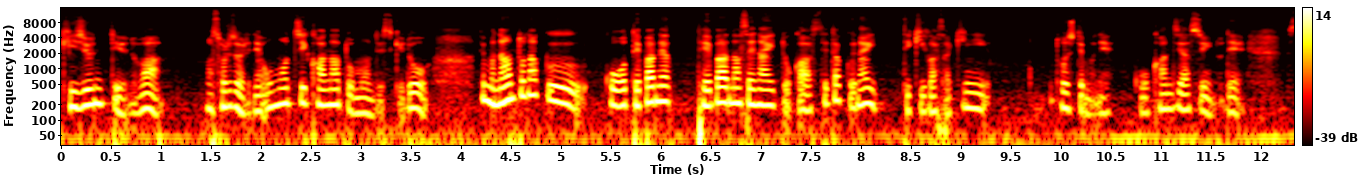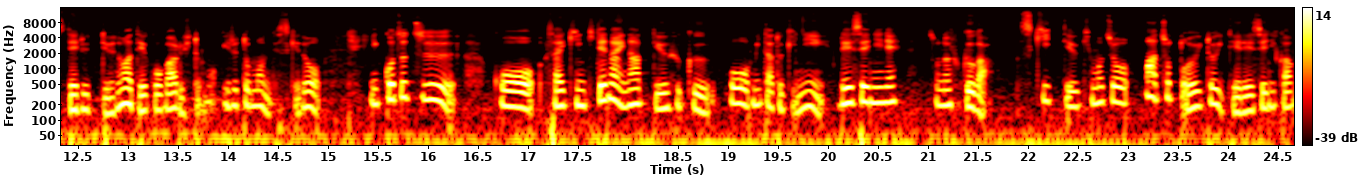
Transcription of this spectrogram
基準っていうのはまあ、それぞれね、お持ちかなと思うんですけど、でもなんとなく、こう手放、手放せないとか、捨てたくないって気が先に、どうしてもね、こう感じやすいので、捨てるっていうのは抵抗がある人もいると思うんですけど、一個ずつ、こう、最近着てないなっていう服を見た時に、冷静にね、その服が好きっていう気持ちを、まあちょっと置いといて冷静に考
